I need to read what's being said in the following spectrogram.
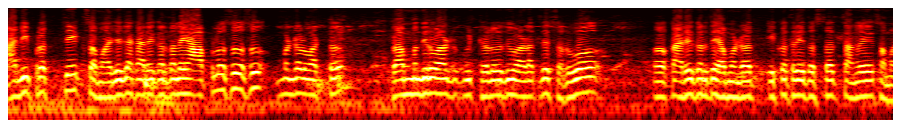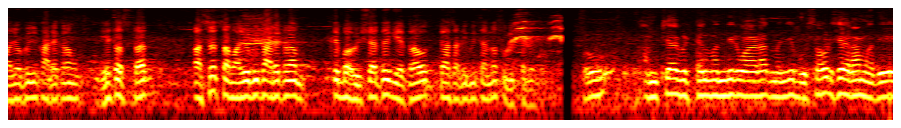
आणि प्रत्येक समाजाच्या कार्यकर्त्याला हे आपलंसं असं मंडळ वाटतं. राम मंदिर वाड विठ्ठल वाडातले सर्व कार्यकर्ते ह्या मंडळात एकत्र येत असतात चांगले समाजोपयोगी कार्यक्रम घेत असतात. असंच समाजोपयोगी कार्यक्रम ते भविष्यातही घेत राहू त्यासाठी मी त्यांना शुभेच्छा देतो. हो आमच्या विठ्ठल मंदिर वाडात म्हणजे भुसावळ शहरामध्ये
